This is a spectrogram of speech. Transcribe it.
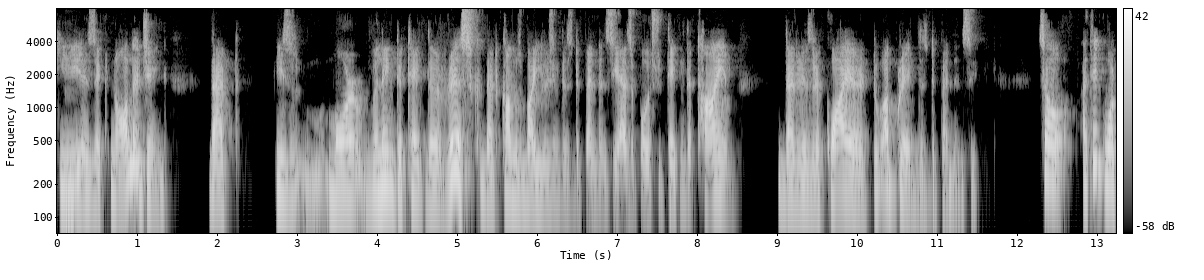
he mm. is acknowledging that he's more willing to take the risk that comes by using this dependency as opposed to taking the time that it is required to upgrade this dependency. So I think what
